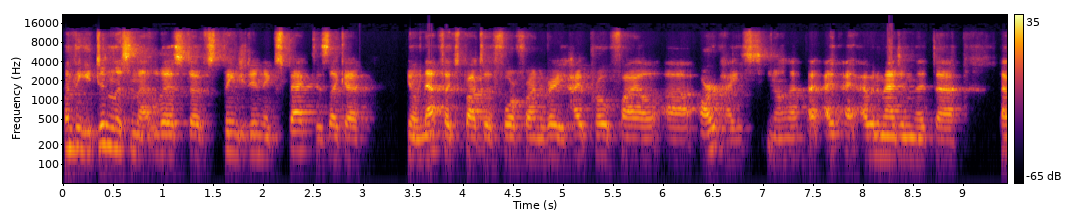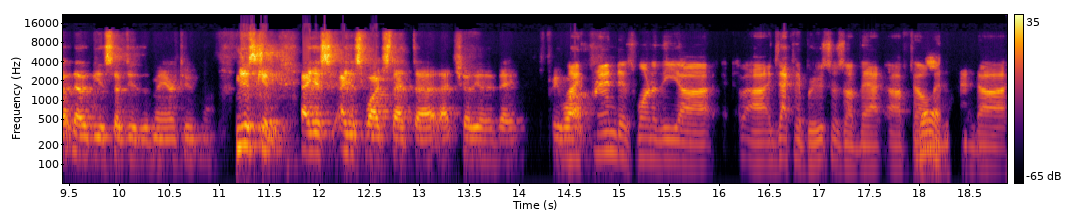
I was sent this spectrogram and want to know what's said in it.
one thing you didn't list in that list of things you didn't expect is like a you know Netflix brought to the forefront a very high profile uh, art heist. You know, that, I, I would imagine that. Uh, that, that would be a subject of the mayor too. I'm just kidding. I just I just watched that uh, that show the other day. It's pretty wild. My friend is one of the uh, uh, executive producers of that uh, film, and, and uh,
